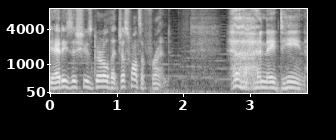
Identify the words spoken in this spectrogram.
daddy's issues girl that just wants a friend. and Nadine.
